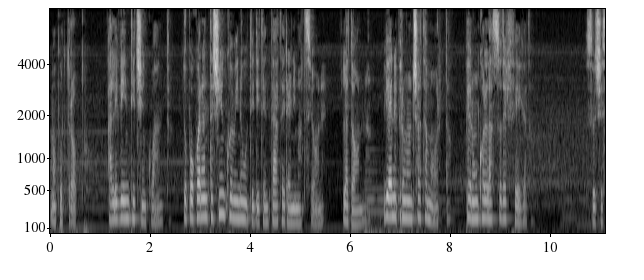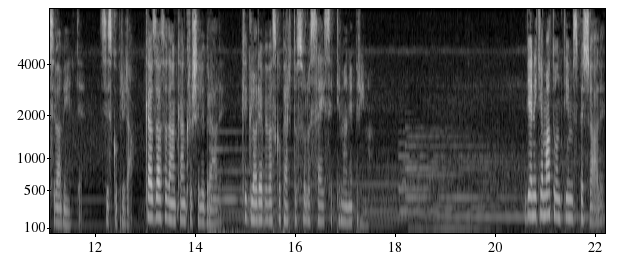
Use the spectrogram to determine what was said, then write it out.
Ma purtroppo, alle 20.50, dopo 45 minuti di tentata rianimazione, la donna viene pronunciata morta per un collasso del fegato. Successivamente si scoprirà causato da un cancro cerebrale che Gloria aveva scoperto solo sei settimane prima. Viene chiamato un team speciale,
